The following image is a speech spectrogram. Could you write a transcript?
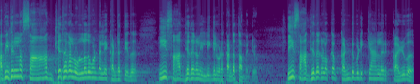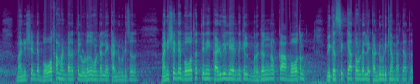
അപ്പോൾ ഇതിനുള്ള സാധ്യതകൾ ഉള്ളതുകൊണ്ടല്ലേ കണ്ടെത്തിയത്? ഈ സാധ്യതകൾ ഇല്ലെങ്കിൽ ഇവിടെ കണ്ടെത്താൻ പറ്റുമോ? ഈ സാധ്യതകളൊക്കെ കണ്ടുപിടിക്കാനുള്ള ഒരു കഴിവ് മനുഷ്യന്റെ ബോധമണ്ഡലത്തിൽ ഉള്ളതുകൊണ്ടല്ലേ കണ്ടുപിടിച്ചത്? മനുഷ്യന്റെ ബോധത്തിന് കഴിവില്ലായിരുന്നെങ്കിൽ മൃഗങ്ങൾക്ക് ആ ബോധം വികസിക്കാത്തതുകൊണ്ടല്ലേ കണ്ടുപിടിക്കാൻ പറ്റാത്തത്?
